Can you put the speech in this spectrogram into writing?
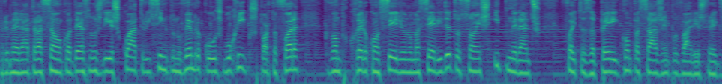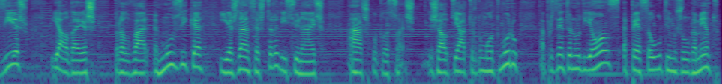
A primeira atração acontece nos dias 4 e 5 de novembro com os Borrigos Porta Fora, que vão percorrer o Conselho numa série de atuações itinerantes feitas a pé e com passagem por várias freguesias e aldeias para levar a música e as danças tradicionais às populações. Já o Teatro do Monte Muro apresenta no dia 11 a peça Último Julgamento.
